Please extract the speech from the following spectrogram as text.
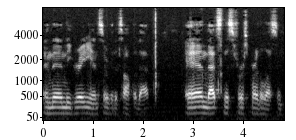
and then the gradients over the top of that. And that's this first part of the lesson.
